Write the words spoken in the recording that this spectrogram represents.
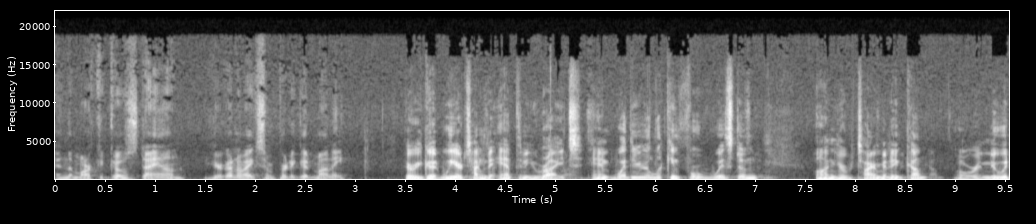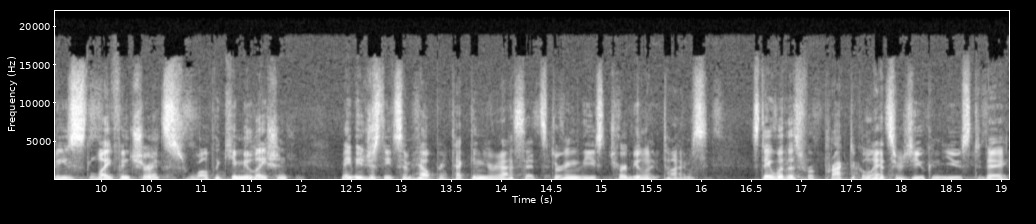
and the market goes down, you're going to make some pretty good money. Very good. We are talking to Anthony Wright, and whether you're looking for wisdom on your retirement income or annuities, life insurance, wealth accumulation, maybe you just need some help protecting your assets during these turbulent times. Stay with us for practical answers you can use today.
